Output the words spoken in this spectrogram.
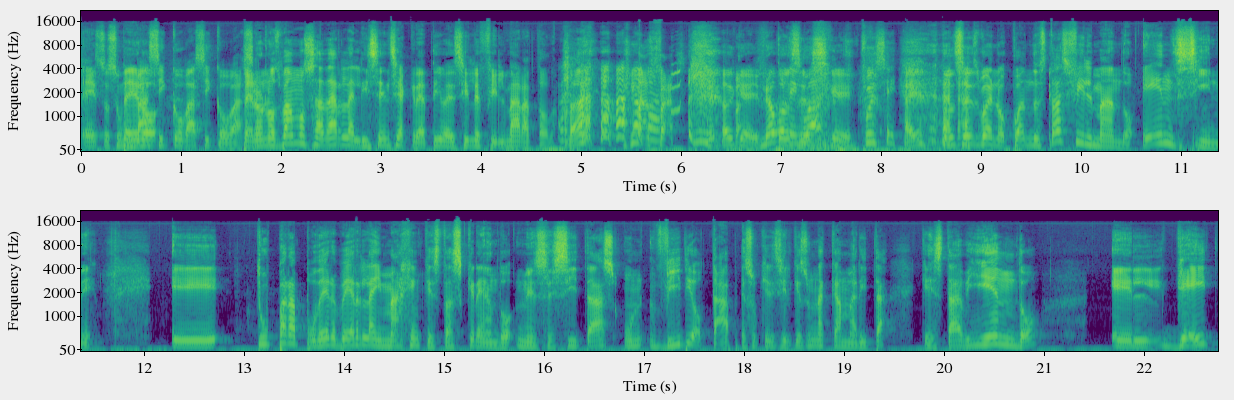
Eso es un Pero- básico, básico, básico. Pero nos vamos a dar la licencia creativa de decirle filmar a todo. ¿va? Más fácil. Ok, Va. nuevo lenguaje. Pues sí. Entonces, bueno, cuando estás filmando en cine, eh, tú para poder ver la imagen que estás creando necesitas un video tap. Eso quiere decir que es una camarita que está viendo el gate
